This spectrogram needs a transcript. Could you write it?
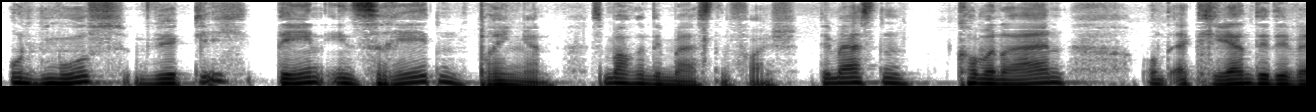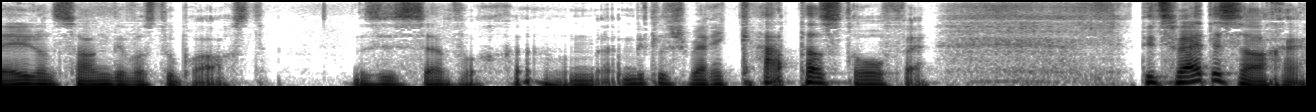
und muss wirklich den ins Reden bringen. Das machen die meisten falsch. Die meisten kommen rein und erklären dir die Welt und sagen dir, was du brauchst. Das ist einfach eine mittelschwere Katastrophe. Die zweite Sache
